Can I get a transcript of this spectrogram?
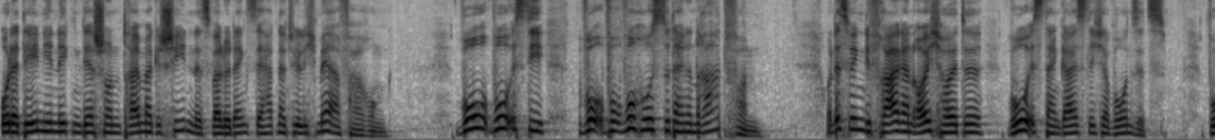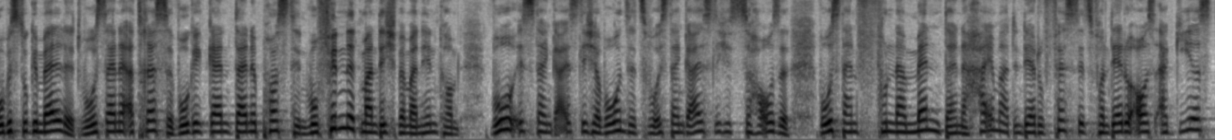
Oder denjenigen, der schon dreimal geschieden ist, weil du denkst, der hat natürlich mehr Erfahrung. Wo, wo, ist die, wo, wo, wo holst du deinen Rat von? Und deswegen die Frage an euch heute, wo ist dein geistlicher Wohnsitz? Wo bist du gemeldet? Wo ist deine Adresse? Wo geht deine Post hin? Wo findet man dich, wenn man hinkommt? Wo ist dein geistlicher Wohnsitz? Wo ist dein geistliches Zuhause? Wo ist dein Fundament, deine Heimat, in der du festsitzt, von der du aus agierst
